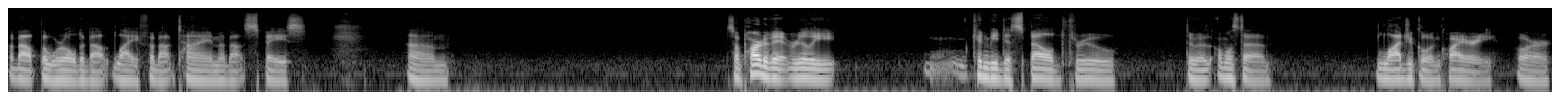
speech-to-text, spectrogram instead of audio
about the world, about life, about time, about space. Um, so part of it really can be dispelled through through almost a logical inquiry or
